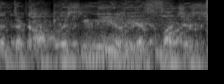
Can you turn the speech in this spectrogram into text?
Accomplished nearly as much as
